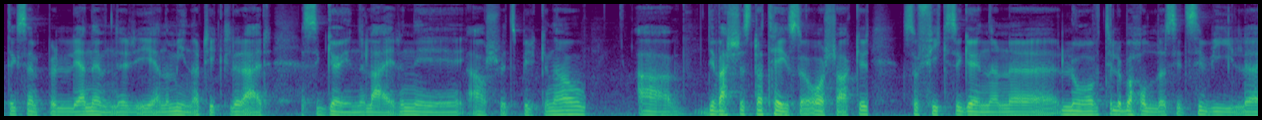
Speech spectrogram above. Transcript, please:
Et eksempel jeg nevner i en av mine artikler, er sigøynerleiren i Auschwitz-Birkenau. Av diverse strategiske årsaker så fikk sigøynerne lov til å beholde sitt sivile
